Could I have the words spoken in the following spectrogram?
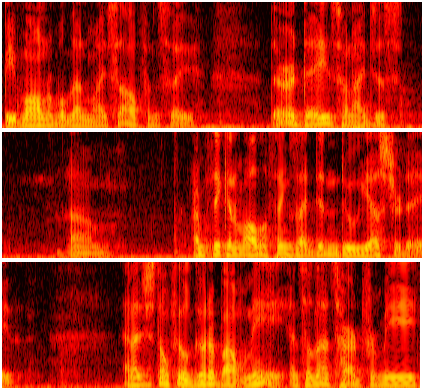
be vulnerable than myself and say, there are days when I just um, I'm thinking of all the things I didn't do yesterday, and I just don't feel good about me. And so then it's hard for me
